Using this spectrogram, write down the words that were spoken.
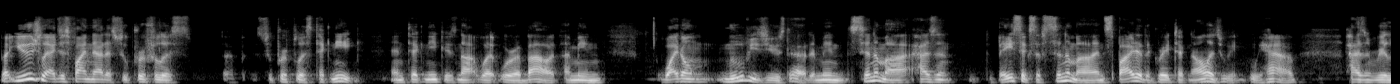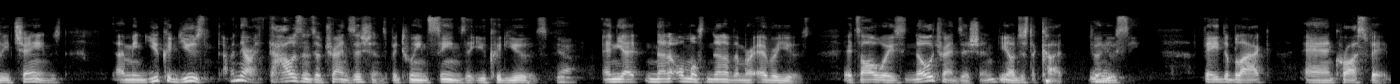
But usually, I just find that a superfluous uh, superfluous technique, and technique is not what we're about. I mean. Why don't movies use that? I mean, cinema hasn't, the basics of cinema, in spite of the great technology we, we have, hasn't really changed. I mean, you could use, I mean, there are thousands of transitions between scenes that you could use. yeah. And yet none, almost none of them are ever used. It's always no transition, you know, just a cut to a new mm-hmm. scene, fade to black and crossfade,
